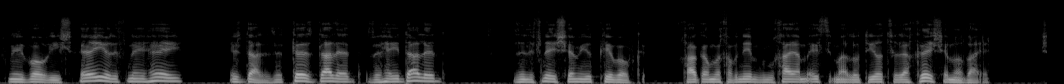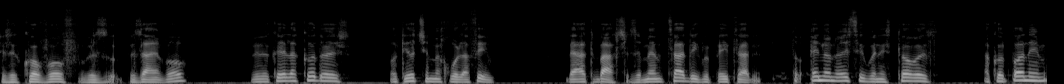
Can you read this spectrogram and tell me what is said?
לפני ו' יש ה', ולפני ה' יש ד'. זה טס ד' וה' ד', זה לפני שם י' כ' ו'. אחר כך מכוונים במחי המסים על אותיות של אחרי שם הוויה, שזה ק' ו' וז' ו', ובקהל הקודש אותיות שמחולפים. באטבח, שזה מ' צדיק ופ' צדיק. אין לנו עסק בנסתורס, הקולפונים,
